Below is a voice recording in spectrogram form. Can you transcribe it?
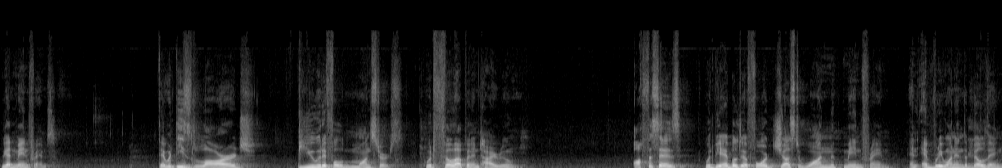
we had mainframes. They were these large, beautiful monsters who would fill up an entire room. Offices would be able to afford just one mainframe, and everyone in the building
